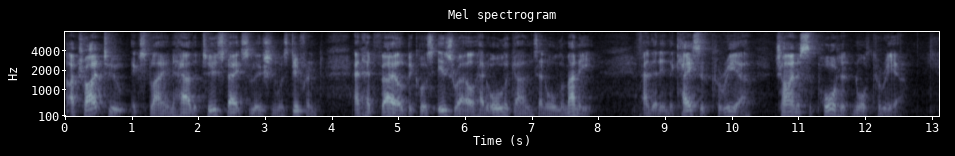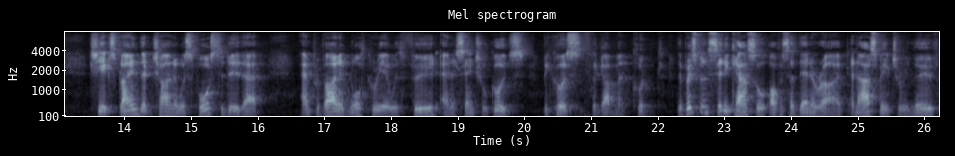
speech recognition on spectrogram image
I tried to explain how the two state solution was different and had failed because Israel had all the guns and all the money, and that in the case of Korea, China supported North Korea. She explained that China was forced to do that and provided North Korea with food and essential goods because the government couldn't. The Brisbane City Council officer then arrived and asked me to remove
